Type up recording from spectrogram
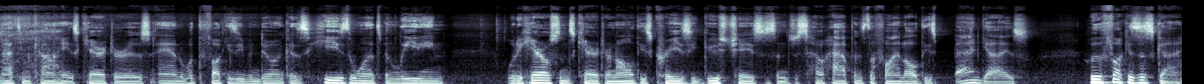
Matthew McConaughey's character is and what the fuck he's even doing because he's the one that's been leading Woody Harrelson's character in all these crazy goose chases and just how happens to find all these bad guys. Who the fuck is this guy?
